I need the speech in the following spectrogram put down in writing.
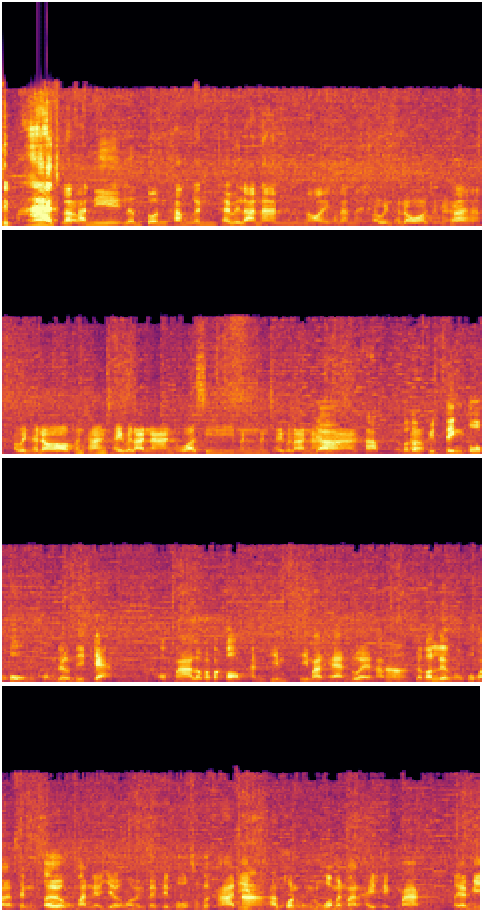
45แล้วคันนี้เริ่มต้นทำกันใช้เวลานานน้อยขนาดไหน Aventador ใช่ไหมใช่ฮะ Aventador ค่อนข้างใช้เวลานานเพราะว่าสีมันมันใช้เวลานานยากมาก ครับ แล้วก็ต้อง fitting ตัวโป่งของเดิมที่แกะ ออกมาแล้วก็ประกอบอันที่ที่มาแทนด้วยครับ อ่าแล้วก็เรื่องของพวกมันอะเซนเซอร์ของมันเนี่ยเยอะเพราะมันเป็นเป็นพวกซูเปอร์คาร์ที่อ่าครับ ทุกคนคงรู้ว่ามันมาไฮเทคมากมันจะมี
